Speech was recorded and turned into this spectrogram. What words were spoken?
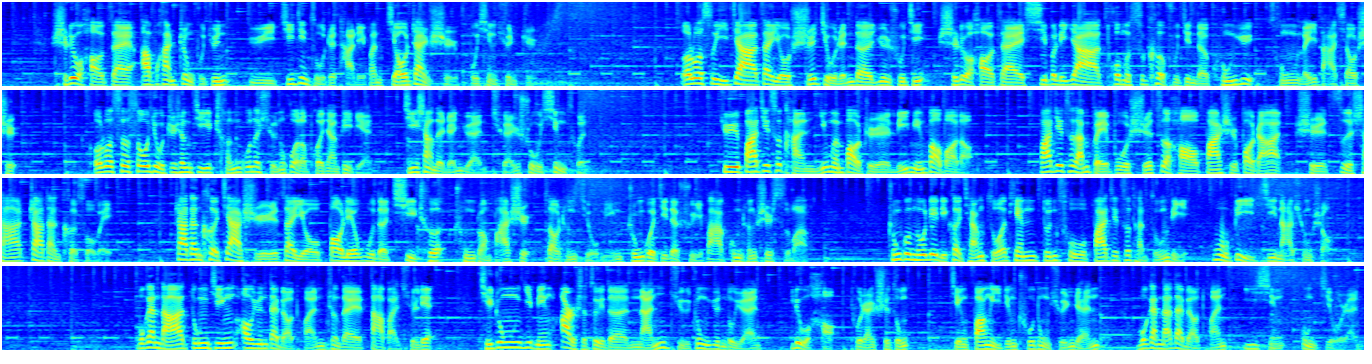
十六号在阿富汗政府军与激进组织塔利班交战时不幸殉职。俄罗斯一架载有十九人的运输机，十六号在西伯利亚托木斯克附近的空域从雷达消失。俄罗斯搜救直升机成功的寻获了迫降地点，机上的人员全数幸存。据巴基斯坦英文报纸《黎明报》报道。巴基斯坦北部十四号巴士爆炸案是自杀炸弹客所为，炸弹客驾驶载有爆裂物的汽车冲撞巴士，造成九名中国籍的水坝工程师死亡。中共总理李克强昨天敦促巴基斯坦总理务必缉拿凶手。乌干达东京奥运代表团正在大阪训练，其中一名二十岁的男举重运动员六号突然失踪，警方已经出动寻人。乌干达代表团一行共九人。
